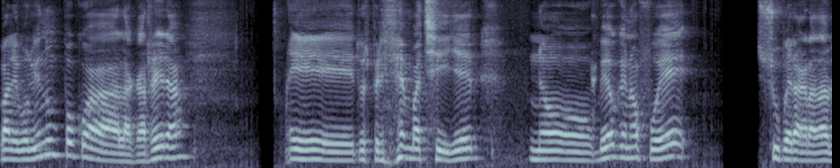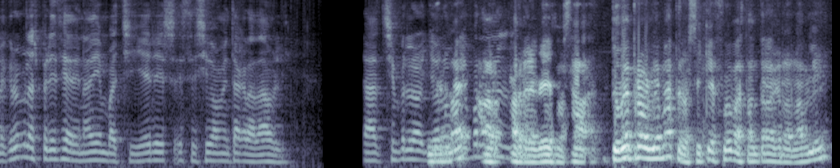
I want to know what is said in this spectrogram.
Vale, volviendo un poco a la carrera, eh, tu experiencia en bachiller no veo que no fue súper agradable. Creo que la experiencia de nadie en bachiller es excesivamente agradable. O sea, siempre lo, yo, lo, yo por al, al revés, o sea, tuve problemas, pero sí que fue bastante agradable.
